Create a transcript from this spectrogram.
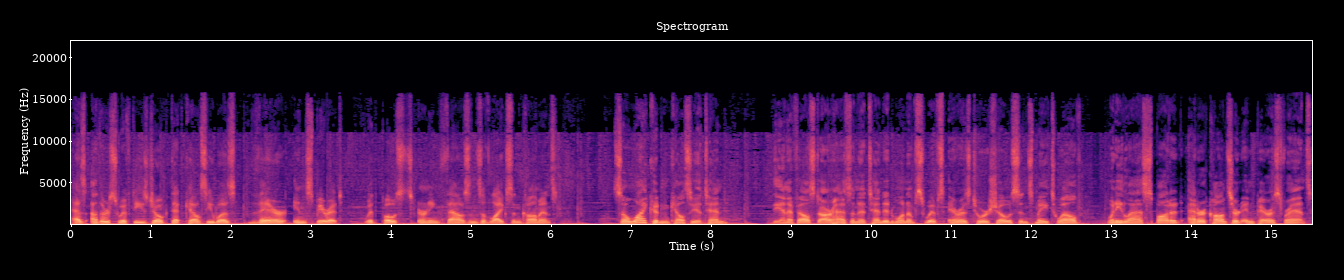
as other Swifties joked that Kelce was there in spirit, with posts earning thousands of likes and comments. So why couldn't Kelce attend? The NFL star hasn't attended one of Swift's Eras Tour shows since May 12, when he last spotted at her concert in Paris, France.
